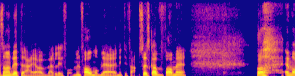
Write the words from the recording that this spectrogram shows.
som har blitt det. Nei, jeg har veldig få. Min farmor ble 95, så jeg skal far med Åh, jeg må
